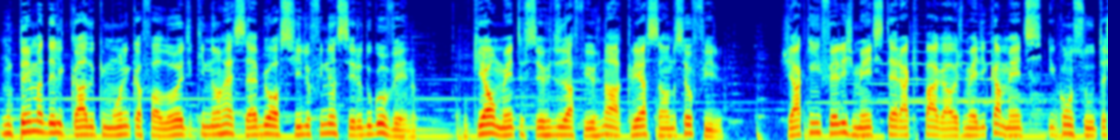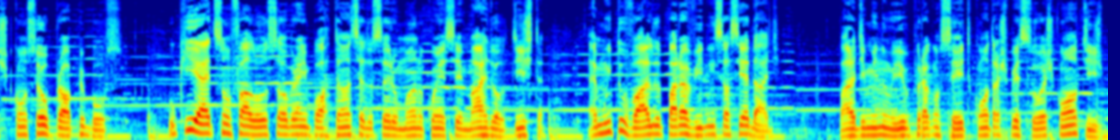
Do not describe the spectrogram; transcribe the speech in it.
Um tema delicado que Mônica falou é de que não recebe o auxílio financeiro do governo, o que aumenta os seus desafios na criação do seu filho, já que infelizmente terá que pagar os medicamentos e consultas com seu próprio bolso. O que Edson falou sobre a importância do ser humano conhecer mais do autista é muito válido para a vida em sociedade, para diminuir o preconceito contra as pessoas com autismo.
